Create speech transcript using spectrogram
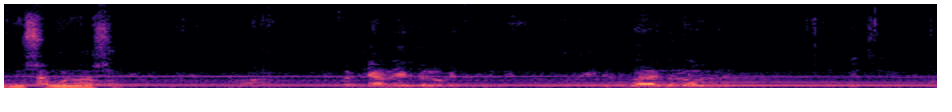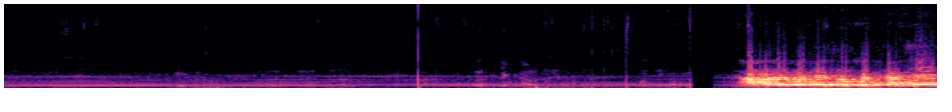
উনিশশো উনআশি। প্রত্যেক আমাদের মধ্যে উপস্থিত আছেন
